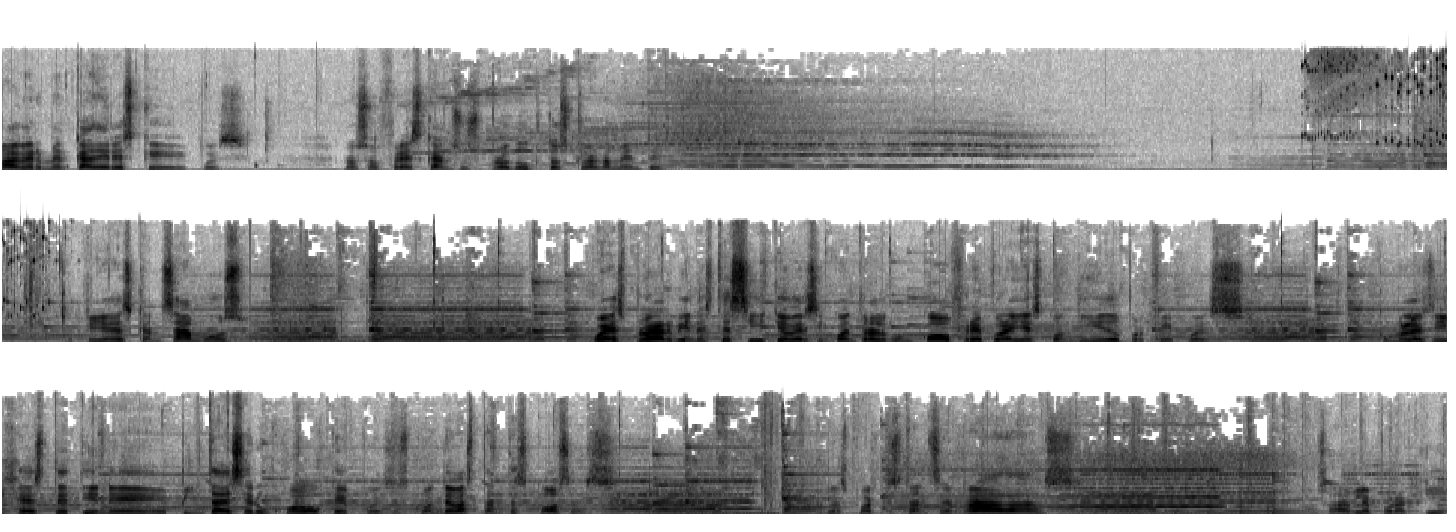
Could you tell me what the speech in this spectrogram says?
va a haber mercaderes que pues nos ofrezcan sus productos claramente. Ok, ya descansamos. Voy a explorar bien este sitio a ver si encuentro algún cofre por ahí escondido porque pues como les dije este tiene pinta de ser un juego que pues esconde bastantes cosas. Las puertas están cerradas. Vamos a darle por aquí.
